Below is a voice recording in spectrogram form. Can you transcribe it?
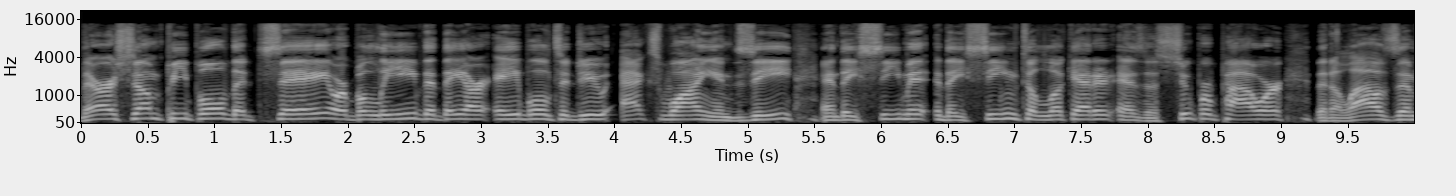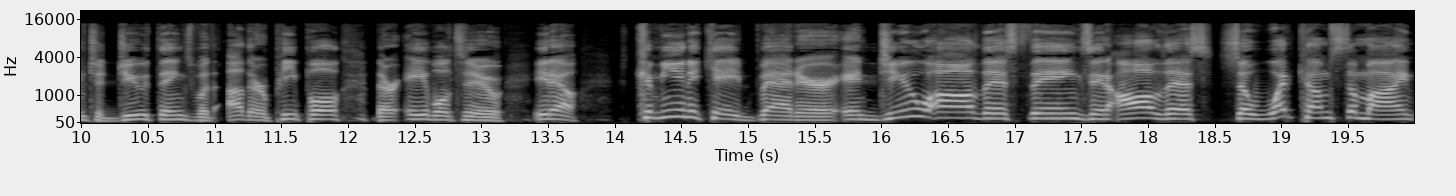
There are some people that say or believe that they are able to do X, Y, and Z, and they seem it, they seem to look at it as a superpower that allows them to do things with other people. They're able to, you know, communicate better and do all these things and all this. So, what comes to mind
